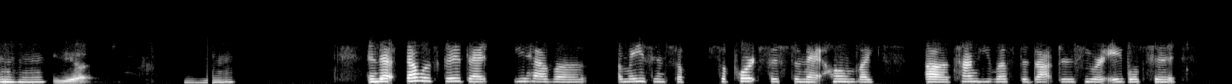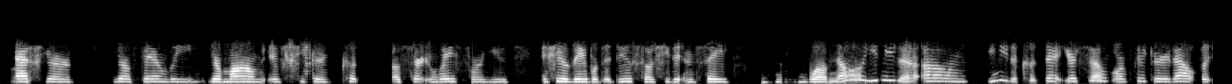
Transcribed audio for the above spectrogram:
Mhm. Yeah. Mhm and that that was good that you have a amazing su- support system at home. Like uh, time you left the doctors, you were able to ask your your family, your mom, if she could cook a certain way for you, and she was able to do so. She didn't say, mm-hmm. well, no, you need to um you need to cook that yourself or figure it out. But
